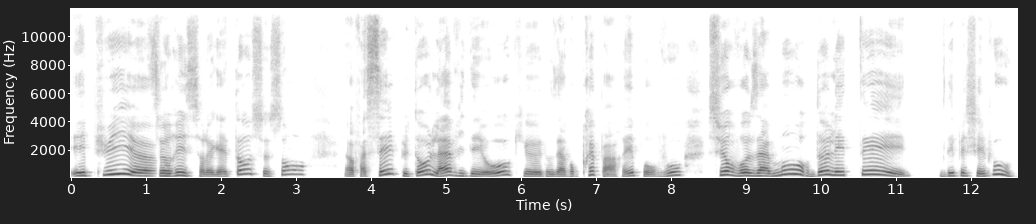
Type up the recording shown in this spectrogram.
et puis euh, cerise sur le gâteau, ce sont enfin c'est plutôt la vidéo que nous avons préparée pour vous sur vos amours de l'été! Dépêchez-vous!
